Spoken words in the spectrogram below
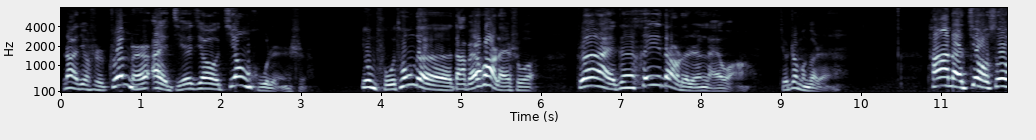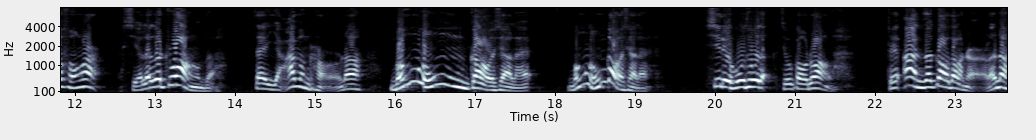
那就是专门爱结交江湖人士。用普通的大白话来说，专爱跟黑道的人来往。”就这么个人，他呢教唆冯二写了个状子，在衙门口呢朦胧告下来，朦胧告下来，稀里糊涂的就告状了。这案子告到哪儿了呢？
